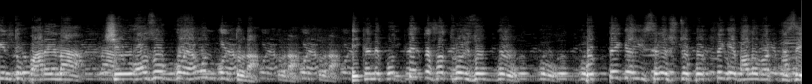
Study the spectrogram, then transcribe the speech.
কিন্তু পারে না, সেও অযোগ্য এমন কিন্তু না। এখানে প্রত্যেকটা ছাত্রই যোগ্য, প্রত্যেকেই শ্রেষ্ঠ, প্রত্যেকে ভালো পারতেছে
